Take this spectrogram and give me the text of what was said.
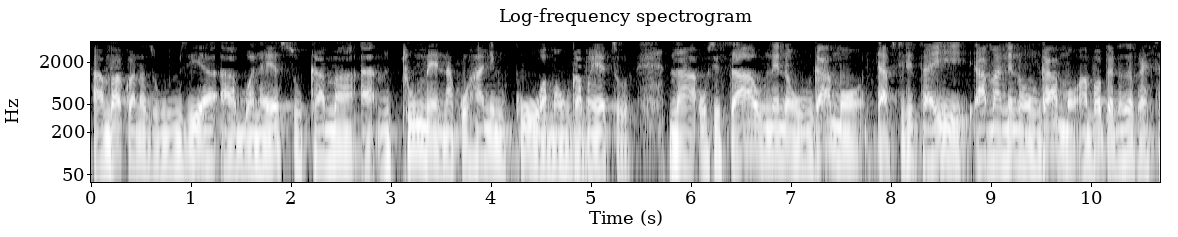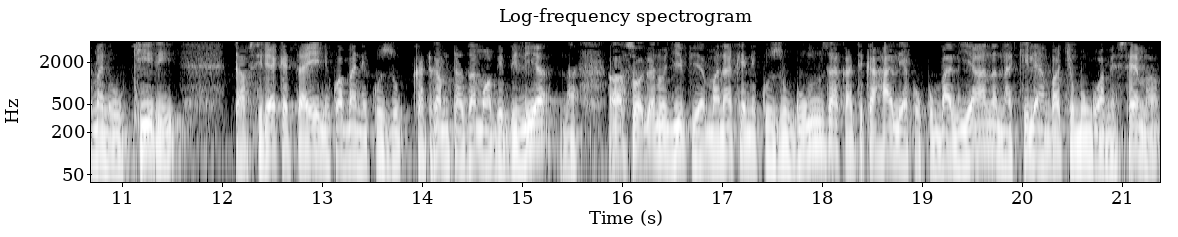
ambako anazungumzia uh, bwana yesu kama uh, mtume na kuhani mkuu wa maungamo yetu. Na usisahau neno ungamo tafsiri sahihi ama neno ungamo ambao pia tunaweza ukasema ni ukiri. Tafsiri yake sahihi ni kwamba ni kuzu, katika mtazamo wa bibilia na hasa agano jipya maanaake ni kuzungumza katika hali ya kukubaliana na kile ambacho mungu amesema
